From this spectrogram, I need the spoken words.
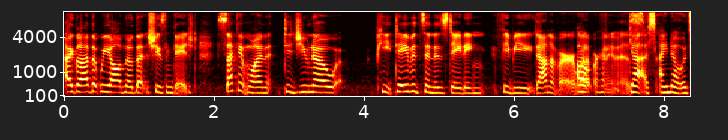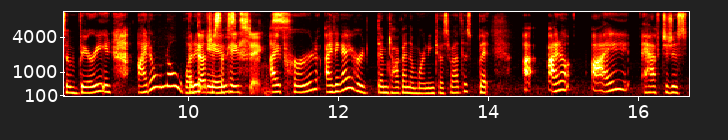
I'm glad that we all know that she's engaged. Second one, did you know Pete Davidson is dating Phoebe Dynevor, or whatever her name is? Yes, I know. It's a very. I don't know what The it Duchess is. of Hastings. I've heard. I think I heard them talk on the morning toast about this, but I, I don't. I have to just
